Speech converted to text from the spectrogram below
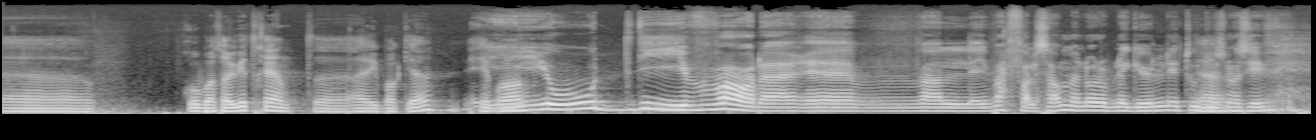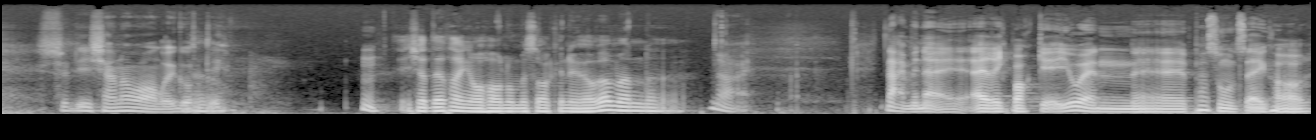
uh, Robert Hauge trent uh, Eirik Bakke i Brann? Jo, de var der vel i hvert fall sammen da det ble gull i 2007. Så de kjenner hverandre godt, de. Ikke at det trenger å ha noe med saken å gjøre, men eh, Nei. Nei, men nei, Eirik Bakke er jo en eh, person som jeg har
